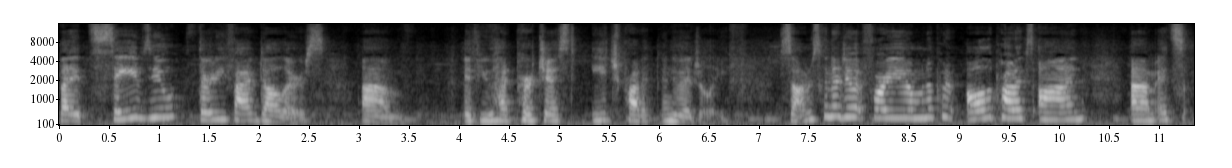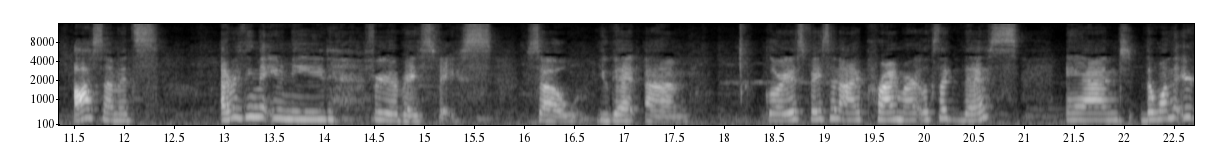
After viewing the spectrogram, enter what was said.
but it saves you $35 um, if you had purchased each product individually. So I'm just going to do it for you. I'm going to put all the products on. Um, it's awesome. It's everything that you need for your base face. So you get um, Glorious Face and Eye Primer. It looks like this. And the one that you're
